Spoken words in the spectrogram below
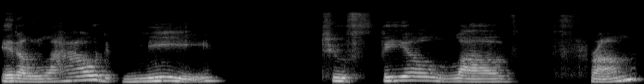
It allowed me to feel love from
